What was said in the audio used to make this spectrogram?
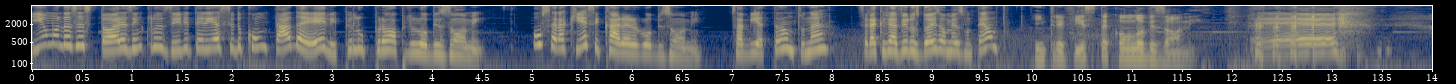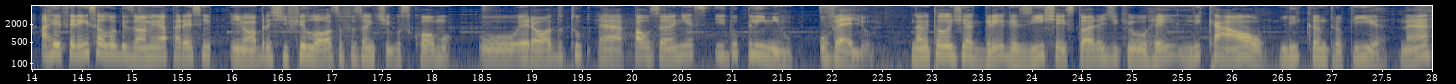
E uma das histórias, inclusive, teria sido contada a ele pelo próprio lobisomem. Ou será que esse cara era o lobisomem? Sabia tanto, né? Será que já viram os dois ao mesmo tempo? Entrevista com o lobisomem. É. A referência ao lobisomem aparece em, obras de filósofos antigos como o Heródoto, é, Pausanias e do Plínio, o Velho. Na mitologia grega existe a história de que o rei Licaon, licantropia, né,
